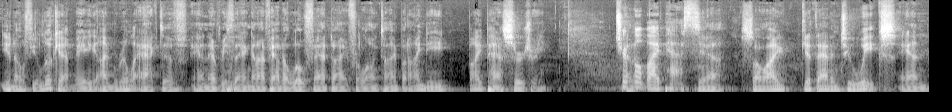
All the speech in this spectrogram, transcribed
you know, if you look at me, I'm real active and everything, and I've had a low fat diet for a long time, but I need bypass surgery. Triple bypass. Yeah. So I get that in two weeks. And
